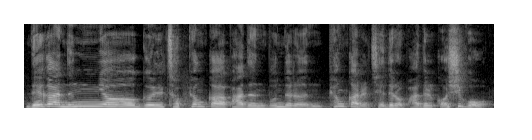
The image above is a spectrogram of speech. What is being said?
내가 능력을 저평가 받은 분들은 평가를 제대로 받을 것이고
